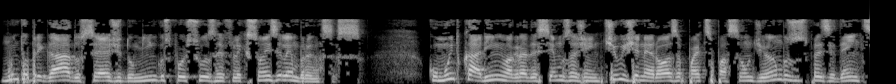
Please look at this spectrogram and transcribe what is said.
Muito obrigado, Sérgio Domingos, por suas reflexões e lembranças. Com muito carinho, agradecemos a gentil e generosa participação de ambos os presidentes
